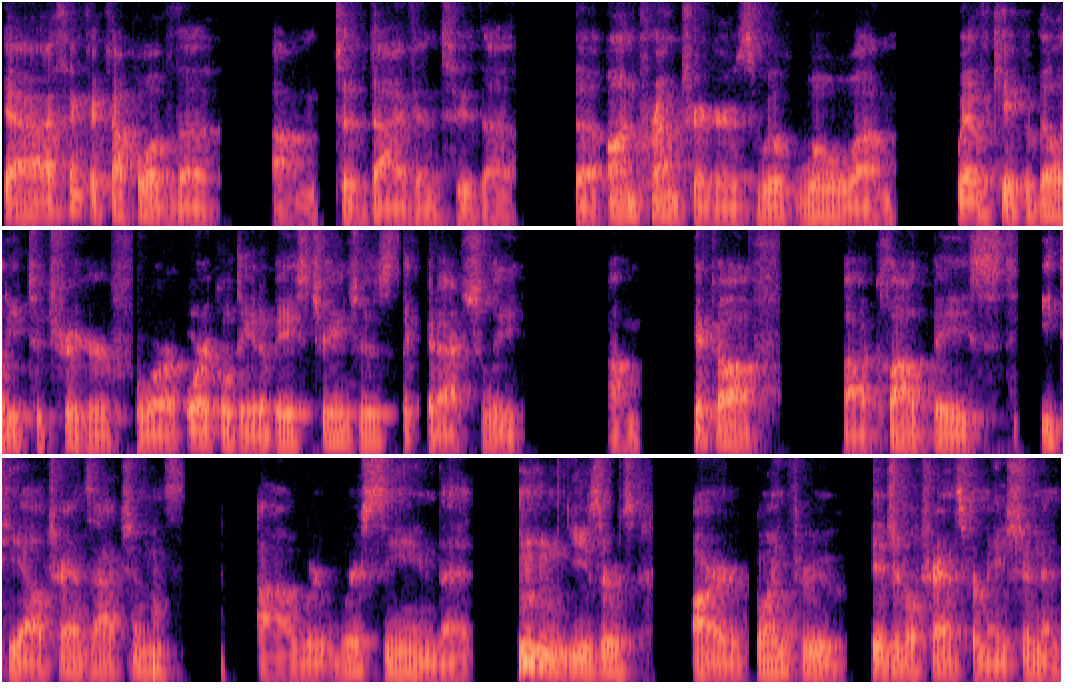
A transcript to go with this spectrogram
Yeah, I think a couple of the um, to dive into the the on-prem triggers. We'll we'll um, we have the capability to trigger for Oracle database changes that could actually um, kick off uh, cloud-based ETL transactions. Uh, we're we're seeing that users are going through digital transformation and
